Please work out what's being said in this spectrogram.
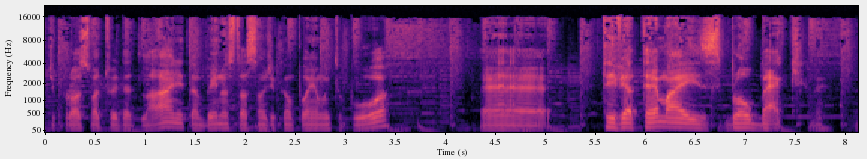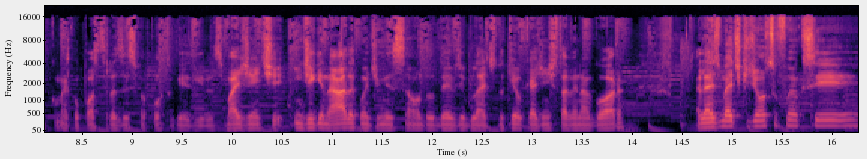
de próxima trade deadline, também numa situação de campanha muito boa. É, teve até mais blowback, né? Como é que eu posso trazer isso para português, Gibbs? Mais gente indignada com a admissão do David Blatt do que o que a gente está vendo agora. Aliás, o Magic Johnson foi o que se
